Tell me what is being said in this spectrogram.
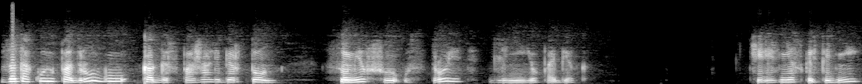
за такую подругу, как госпожа Либертон, сумевшую устроить для нее побег. Через несколько дней,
